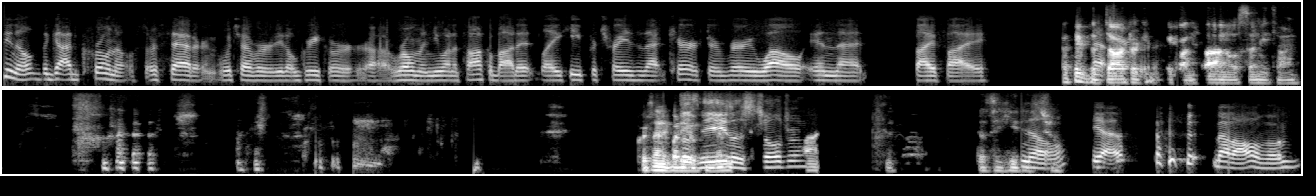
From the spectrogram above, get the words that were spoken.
you know, the god Kronos or Saturn, whichever you know Greek or uh, Roman you want to talk about it. Like he portrays that character very well in that sci-fi. I think the Doctor can take on Thanos anytime. Of course, anybody Does who he eat his children? does he eat his No, yes, Not all of them.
